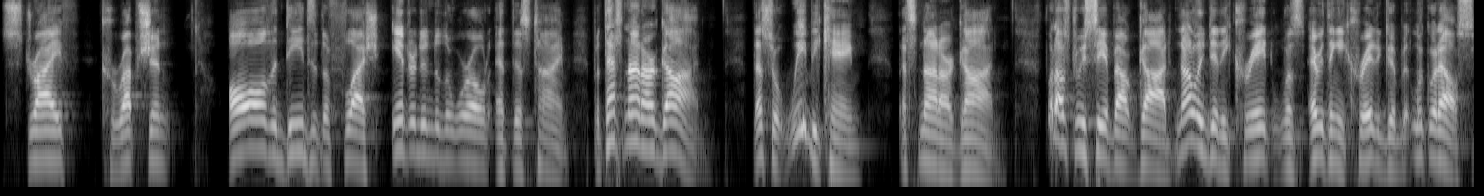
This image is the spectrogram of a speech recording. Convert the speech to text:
strife, corruption, all the deeds of the flesh entered into the world at this time. But that's not our God. That's what we became. That's not our God. What else do we see about God? Not only did he create was everything he created good, but look what else.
